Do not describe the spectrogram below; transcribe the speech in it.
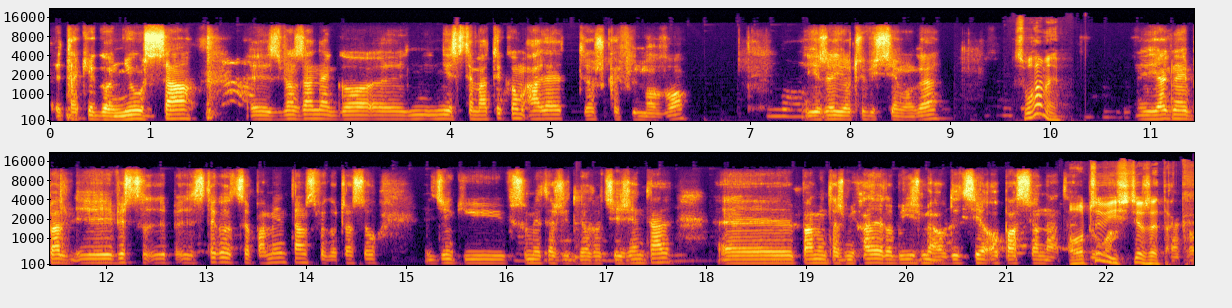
e, takiego newsa e, związanego e, nie z tematyką, ale troszkę filmowo. Jeżeli oczywiście mogę. Słuchamy. Jak najbardziej, wiesz, co, z tego co pamiętam swego czasu, dzięki w sumie też i Dorocie Ziętal, e, pamiętasz Michale, robiliśmy audycję o pasjonatach. Oczywiście, że tak. Taką.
